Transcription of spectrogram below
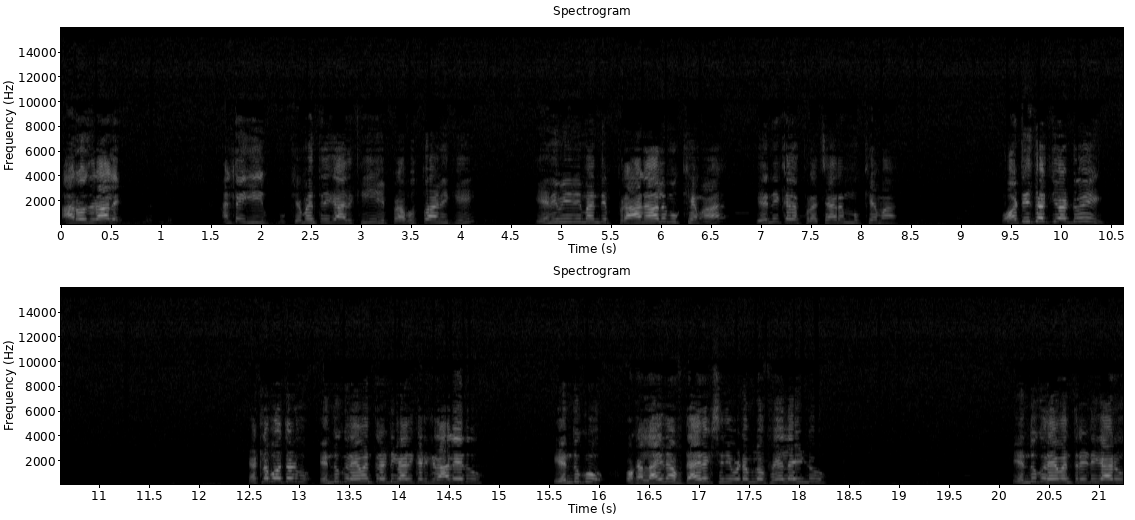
ఆ రోజు రాలే. అంటే ఈ ముఖ్యమంత్రి గారికి ఈ ప్రభుత్వానికి ఎనిమిది మంది ప్రాణాలు ముఖ్యమా? ఎన్నికల ప్రచారం ముఖ్యమా? What is that your doing ఎట్లా పోతాడు? ఎందుకు రేవంత్ రెడ్డి గారు ఇక్కడికి రాలేదు? ఎందుకు ఒక లైన్ ఆఫ్ డైరెక్షన్ ఇవ్వడంలో ఫెయిల్ అయిండు? ఎందుకు రేవంత్ రెడ్డి గారు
